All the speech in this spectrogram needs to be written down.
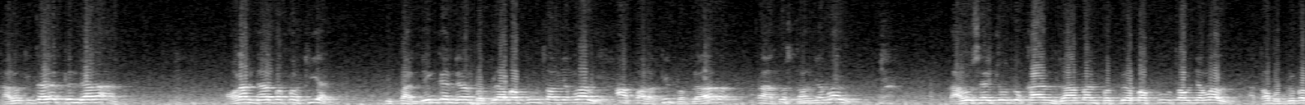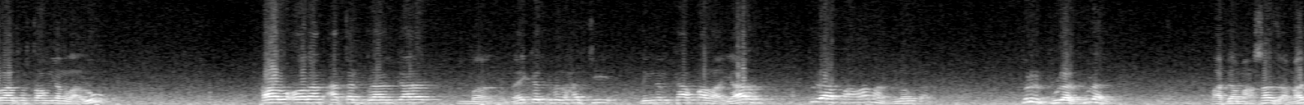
kalau kita lihat kendaraan orang dalam bepergian dibandingkan dengan beberapa puluh tahun yang lalu, apalagi beberapa ratus tahun yang lalu. Kalau saya contohkan zaman beberapa puluh tahun yang lalu atau beberapa ratus tahun yang lalu, kalau orang akan berangkat menunaikan ibadah haji dengan kapal layar, berapa lama di lautan? Berbulan-bulan pada masa zaman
